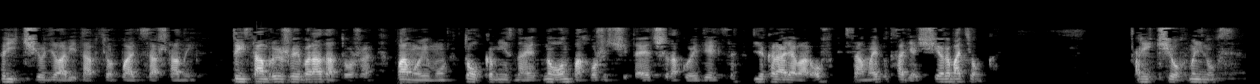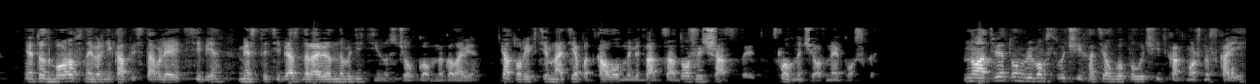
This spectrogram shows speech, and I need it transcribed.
Риччо деловито обтер пальцы о штаны. Да и сам Рыжая Борода тоже, по-моему, толком не знает, но он, похоже, считает, что такое дельце для короля воров самая подходящая работенка. Ричи ухмыльнулся. Этот Боров наверняка представляет себе вместо тебя здоровенного детину с чулком на голове, который в темноте под колоннами дворца дожи шастает, словно черная кошка. Но ответ он в любом случае хотел бы получить как можно скорее.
